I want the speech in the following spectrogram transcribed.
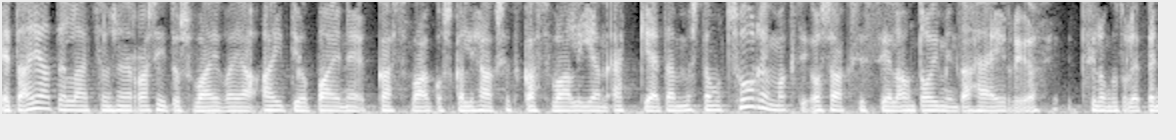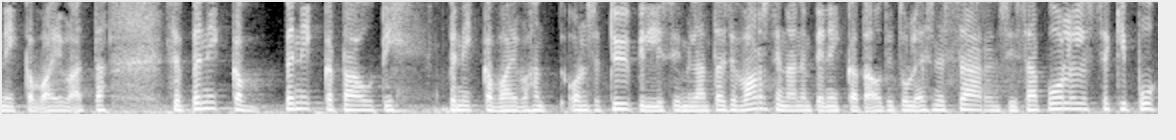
Että ajatellaan, että se on sellainen rasitusvaiva ja aitiopaine kasvaa, koska lihakset kasvaa liian äkkiä ja tämmöistä. Mutta suurimmaksi osaksi siellä on toimintahäiriö silloin, kun tulee penikkavaiva. Että se penikka, penikkatauti, penikkavaivahan on se tyypillisimmillään, tai se varsinainen penikkatauti tulee sinne säären sisäpuolelle se kipu.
